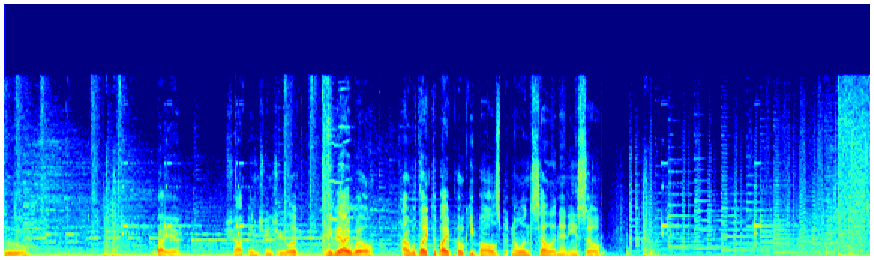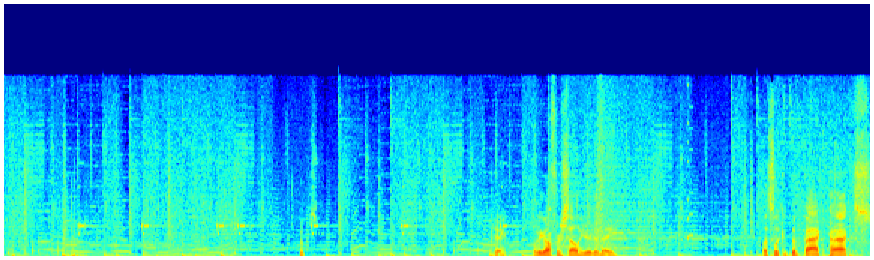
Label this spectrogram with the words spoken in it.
Ooh. What about you? Shopping? Change your look? Maybe I will. I would like to buy Pokeballs, but no one's selling any, so... Oops. Okay, what do you got for sale here today? Let's look at the backpacks.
